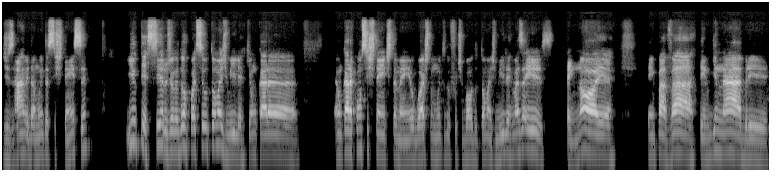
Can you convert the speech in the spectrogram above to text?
desarma e dá muita assistência. E o terceiro jogador pode ser o Thomas Miller, que é um cara é um cara consistente também. Eu gosto muito do futebol do Thomas Miller, mas aí tem Neuer, tem Pavar, tem o Gnabry,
